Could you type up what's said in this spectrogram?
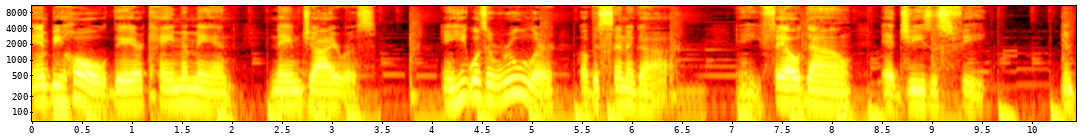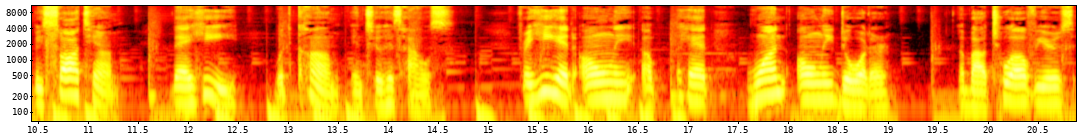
And behold, there came a man named Jairus, and he was a ruler of the synagogue. And he fell down at Jesus' feet and besought him that he would come into his house. For he had only uh, had one only daughter, about 12 years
